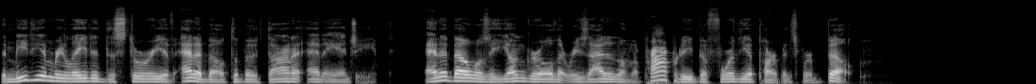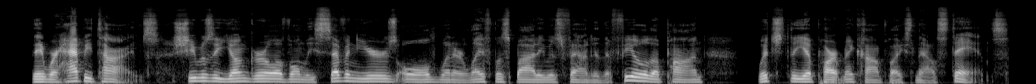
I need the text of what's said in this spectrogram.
The medium related the story of Annabelle to both Donna and Angie. Annabelle was a young girl that resided on the property before the apartments were built. They were happy times. She was a young girl of only seven years old when her lifeless body was found in the field upon which the apartment complex now stands.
